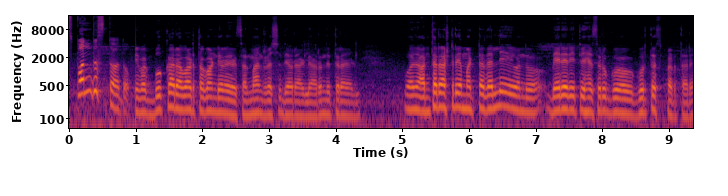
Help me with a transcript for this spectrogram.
ಸ್ಪಂದಿಸ್ತು ಅದು. ಇವಾಗ ಬುಕರ್ ಅವಾರ್ಡ್ ತೊಗೊಂಡಿರೋ ಸಲ್ಮಾನ್ ರಶೀದ್ ಅವರಾಗಲಿ ಅರುಂಧತಿ ಆಗಲಿ ಒಂದು ಅಂತಾರಾಷ್ಟ್ರೀಯ ಮಟ್ಟದಲ್ಲಿ ಒಂದು ಬೇರೆ ರೀತಿ ಹೆಸರು ಗು ಗುರುತಿಸ್ಪಡ್ತಾರೆ.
